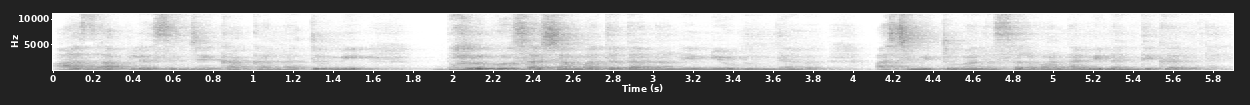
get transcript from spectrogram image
आज आपल्या संजय काकांना तुम्ही भरघोस अशा मतदानाने निवडून द्यावं अशी मी तुम्हाला सर्वांना विनंती करत आहे.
